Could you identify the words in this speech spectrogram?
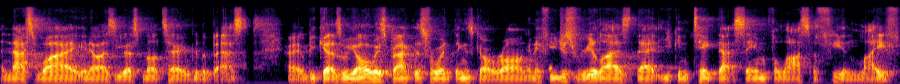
And that's why you know as us military we're the best right? Because we always practice for when things go wrong. And if you just realize that you can take that same philosophy in life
